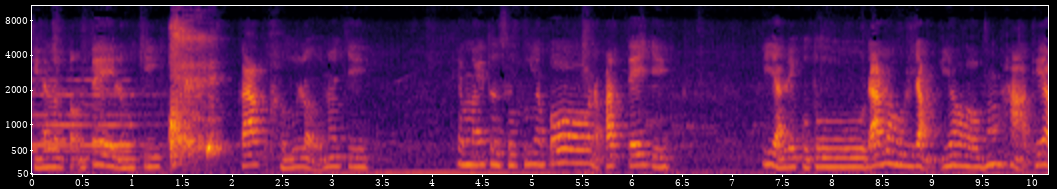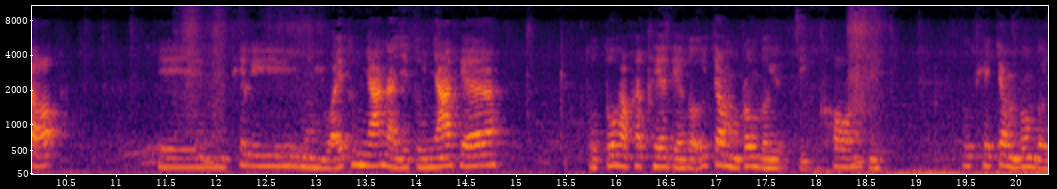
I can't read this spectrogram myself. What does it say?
chị là tận tê lợi chị các khử lợi nó chị thế mấy tôi sẽ khử nhau bố, là bắt tê chị cái giả à, của tôi đã lâu rộng do không hạ thế ạ. Thì, thế đi mùi vậy tôi nhá, là gì tôi nhá thế tôi tôi học khác thế thì gửi trong trong gửi chỉ con gì tôi thấy trong trong gửi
